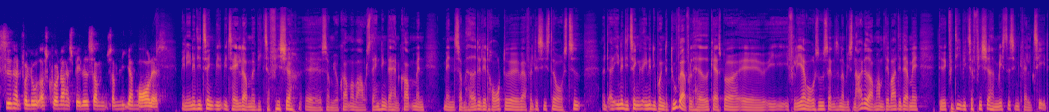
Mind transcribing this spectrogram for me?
siden han forlod os kun at have spillet som, som nier, more or less. Men en af de ting, vi, vi talte om med Victor Fischer, øh, som jo kom og var outstanding, da han kom, men, men som havde det lidt hårdt, øh, i hvert fald det sidste års tid. Og en af de ting, en af de pointer, du i hvert fald havde, Kasper, øh, i, i flere af vores udsendelser, når vi snakkede om ham, det var det der med, det er jo ikke fordi Victor Fischer havde mistet sin kvalitet,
